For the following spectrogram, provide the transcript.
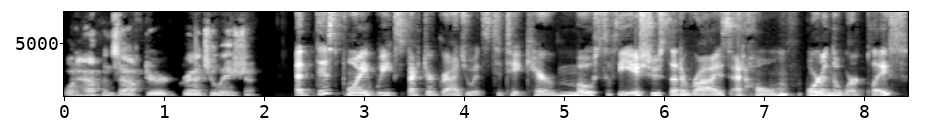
What happens after graduation? At this point, we expect our graduates to take care of most of the issues that arise at home or in the workplace.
